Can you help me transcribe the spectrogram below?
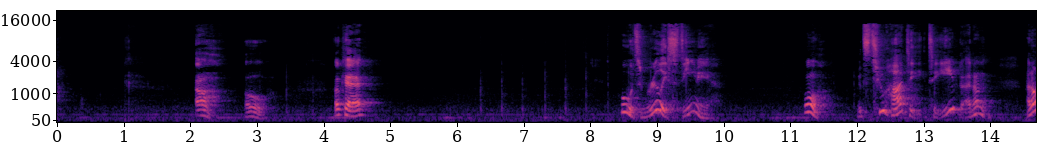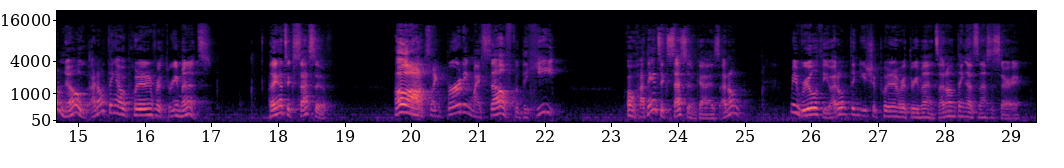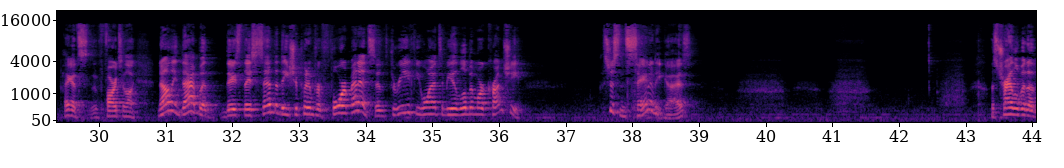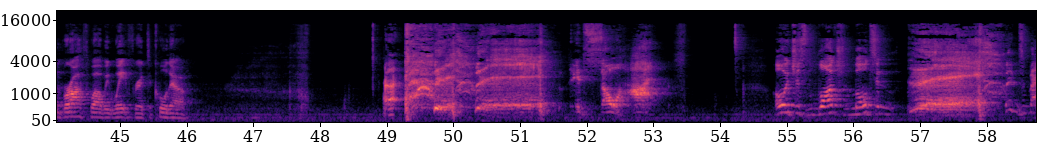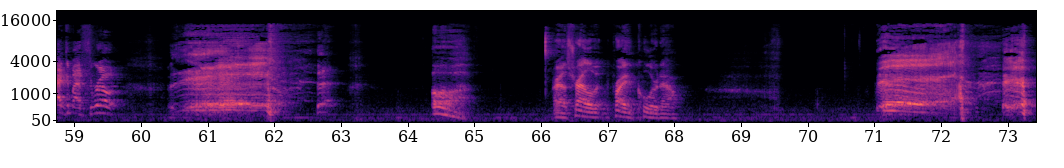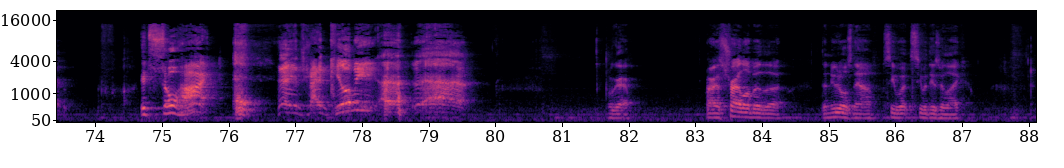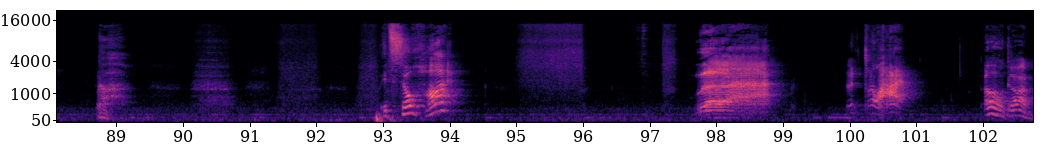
Oh, oh. Okay. Oh, it's really steamy. Oh, it's too hot to to eat. I don't, I don't know. I don't think I would put it in for three minutes. I think that's excessive. Oh, it's like burning myself with the heat. Oh, I think it's excessive, guys. I don't. Let me be real with you. I don't think you should put it in for three minutes. I don't think that's necessary. I think it's far too long. Not only that, but they they said that you should put in for four minutes and three if you want it to be a little bit more crunchy. It's just insanity, guys. Let's try a little bit of broth while we wait for it to cool down. it's so hot. Oh, it just launched molten into back in my throat. oh. All right, let's try a little bit. Probably cooler now. It's so hot. it's trying to kill me. okay. All right, let's try a little bit of the the noodles now. See what see what these are like. It's so hot. It's so hot. Oh god.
